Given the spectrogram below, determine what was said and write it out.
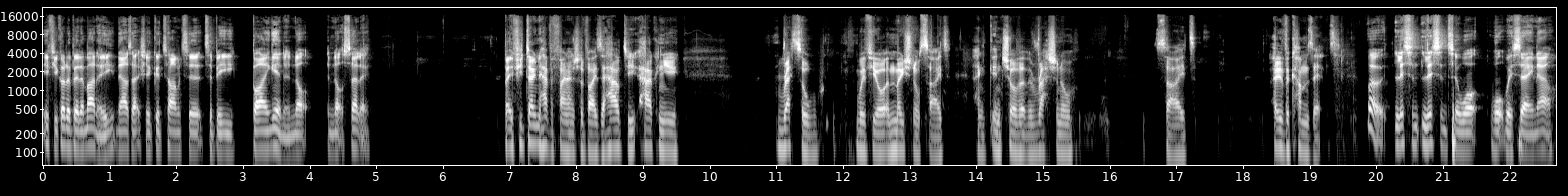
if you've got a bit of money, now's actually a good time to to be buying in and not and not selling. But if you don't have a financial advisor, how do you, how can you wrestle with your emotional side and ensure that the rational side overcomes it? Well, listen listen to what what we're saying now.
